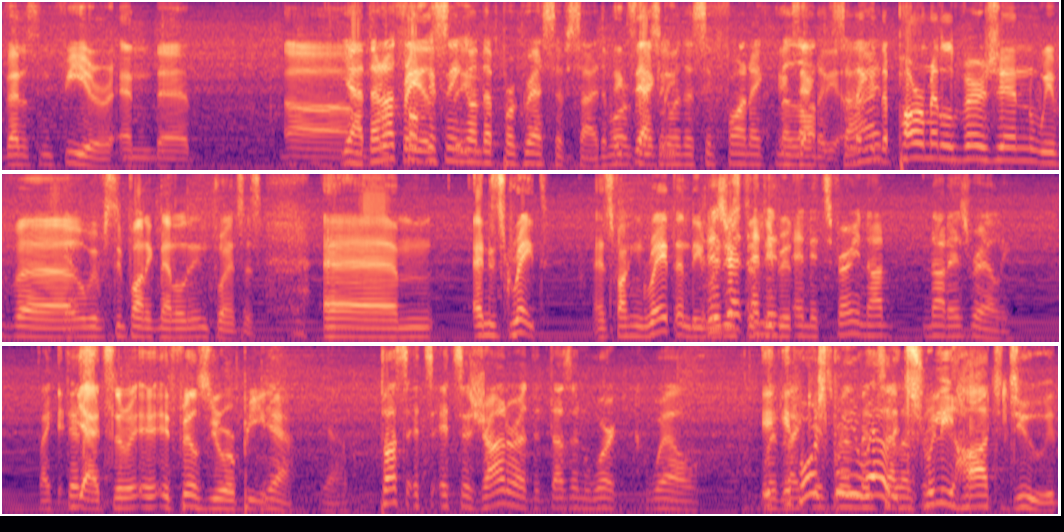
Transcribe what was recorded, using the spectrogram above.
Venison Fear and uh, uh, yeah, they're not focusing on the progressive side. They're more Exactly. focusing on the symphonic melodic exactly. side. Like the power metal version with uh, with symphonic metal influences, um, and it's great. And it's fucking great. And they It released right, and, the it, debut. and it's very not not Israeli. Like this, yeah, it's it feels European. yeah, yeah. Plus, it's it's a genre that doesn't work well. It, it like, works pretty well. It's really hard to do. It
